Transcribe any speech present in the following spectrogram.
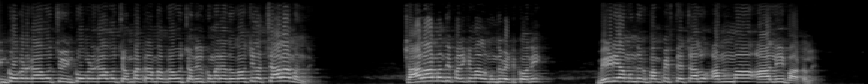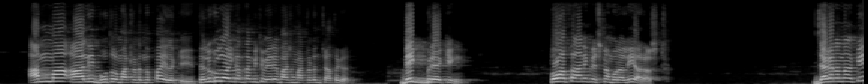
ఇంకొకటి కావచ్చు ఇంకొకటి కావచ్చు అంబట్రాంబాబు కావచ్చు అనిల్ కుమార్ యాదవ్ కావచ్చు ఇలా చాలామంది. చాలామంది పనికి వాళ్ళ ముందు పెట్టుకొని మీడియా ముందుకు పంపిస్తే చాలు అమ్మ ఆలీ బాటలే. అమ్మ ఆలీ బూతులు మాట్లాడడం తప్ప వీళ్ళకి తెలుగులో ఇంకంత మించి వేరే భాష మాట్లాడడం చేత కాదు. Big breaking Posani Krishna Murali arrest. జగనన్నకి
